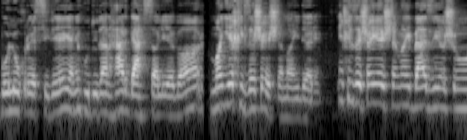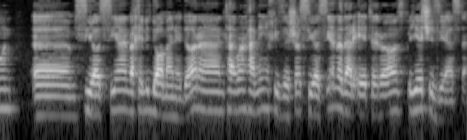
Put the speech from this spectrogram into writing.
بلوغ رسیده یعنی حدودا هر ده سالی بار ما یه خیزش اجتماعی داریم. این خیزش های اجتماعی بعضیاشون سیاسی و خیلی دامنه دارن. تقریبا همه این خیزش ها سیاسی و در اعتراض به یه چیزی هستن.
